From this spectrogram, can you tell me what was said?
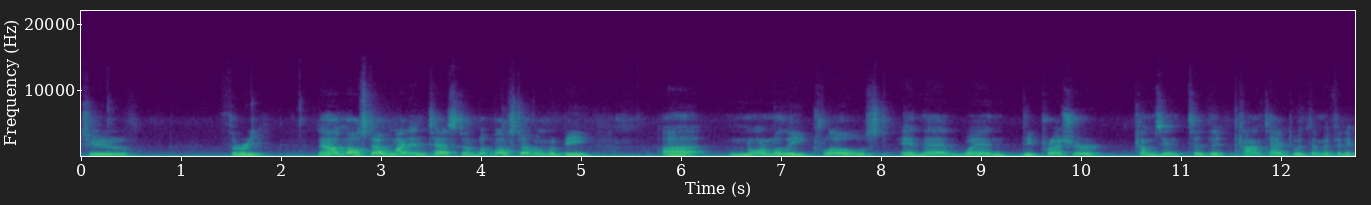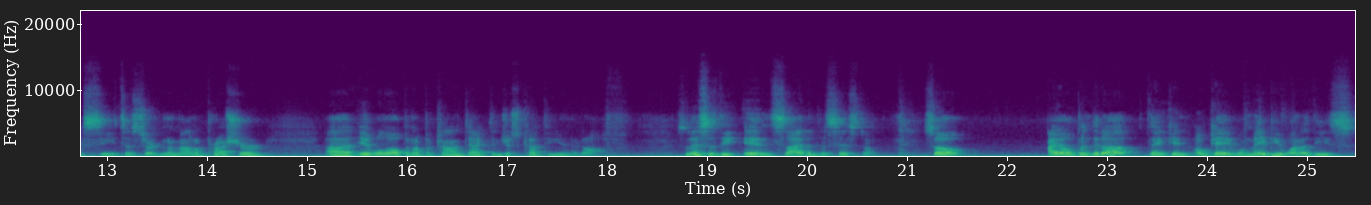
two, three. Now, most of them, I didn't test them, but most of them would be uh, normally closed. And then when the pressure comes into the contact with them, if it exceeds a certain amount of pressure, uh, it will open up a contact and just cut the unit off. So this is the inside of the system. So I opened it up thinking, okay, well maybe one of these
